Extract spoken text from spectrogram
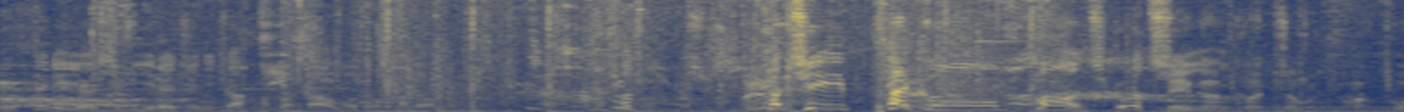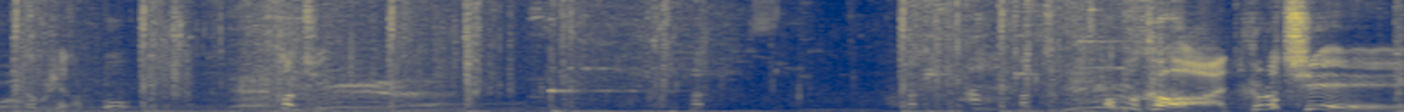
봇들이 열심히 일해주니까 한번 싸워보도록 하죠. 아, 펀치 팔콤 펀치. 그렇지. 이렇게 잡고 핫. 어퍼컷 그렇지.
